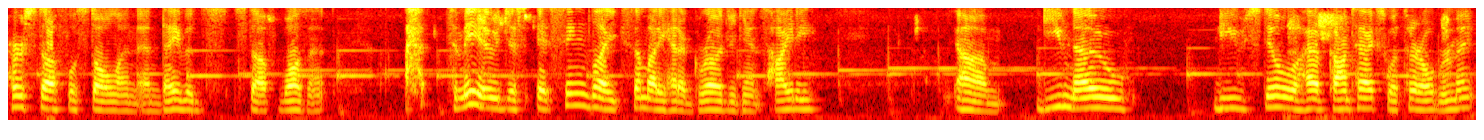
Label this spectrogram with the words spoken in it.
her stuff was stolen and David's stuff wasn't. To me, it would just it seemed like somebody had a grudge against Heidi. Um, do you know? Do you still have contacts with her old roommate?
